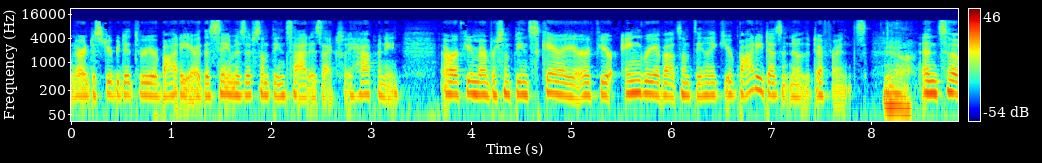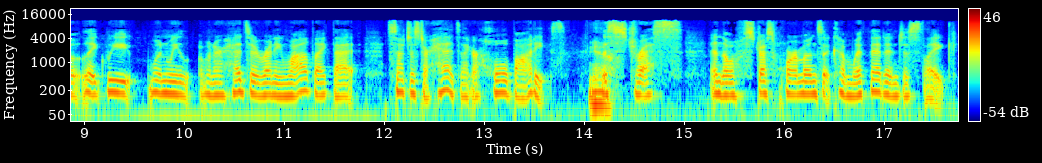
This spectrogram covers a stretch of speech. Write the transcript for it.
are distributed through your body are the same as if something sad is actually happening. Or if you remember something scary, or if you're angry about something, like your body doesn't know the difference. Yeah. And so like we when we when our heads are running wild like that, it's not just our heads, like our whole bodies. Yeah. The stress and the stress hormones that come with it and just like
